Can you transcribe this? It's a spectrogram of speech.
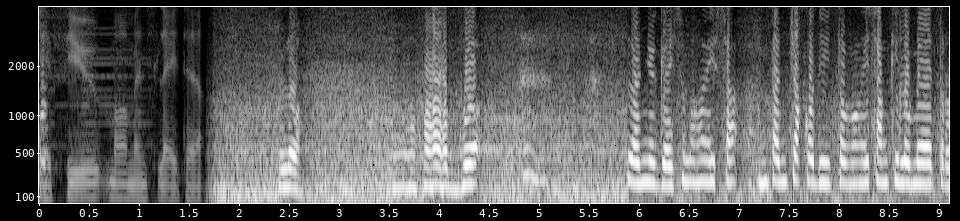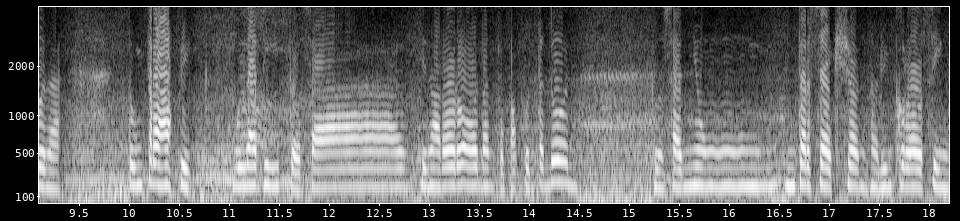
A few moments later. Lo. Ang haba. Alam nyo guys, mga isa, ang tansya ko dito, mga isang kilometro na itong traffic mula dito sa kinaroroonan ko papunta doon kung saan yung intersection ring crossing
